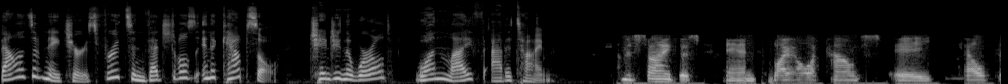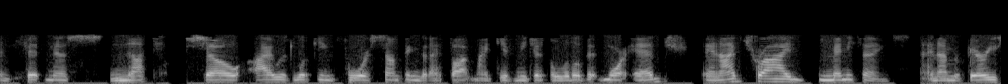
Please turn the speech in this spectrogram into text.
Balance of Nature's fruits and vegetables in a capsule, changing the world one life at a time. I'm a scientist and, by all accounts, a health and fitness nut. So I was looking for something that I thought might give me just a little bit more edge. And I've tried many things. And I'm very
